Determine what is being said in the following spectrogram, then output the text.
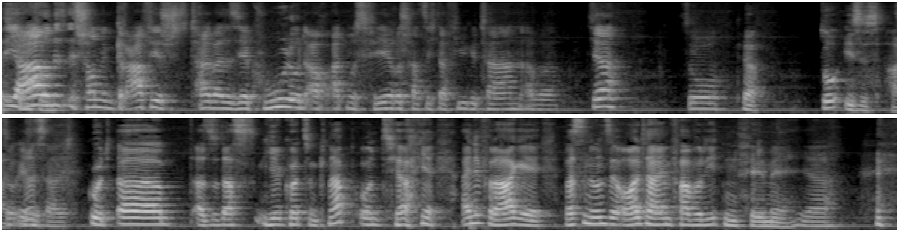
Ja, und es ist schon grafisch teilweise sehr cool und auch atmosphärisch hat sich da viel getan, aber tja, so. Ja, so ist es halt. so ist ne? es halt. Gut, ähm, also das hier kurz und knapp. Und ja, hier eine Frage. Was sind unsere All-Time-Favoritenfilme? Ja.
